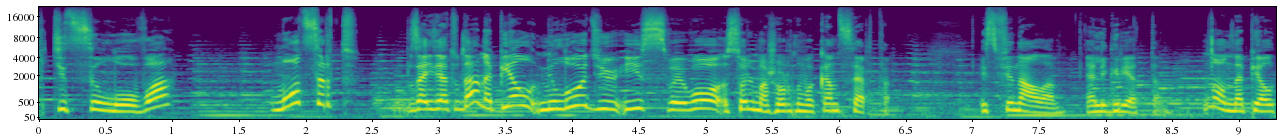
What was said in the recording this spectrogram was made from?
Птицелова Моцарт, зайдя туда, напел мелодию из своего соль-мажорного концерта, из финала Аллегретто. Ну, он напел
